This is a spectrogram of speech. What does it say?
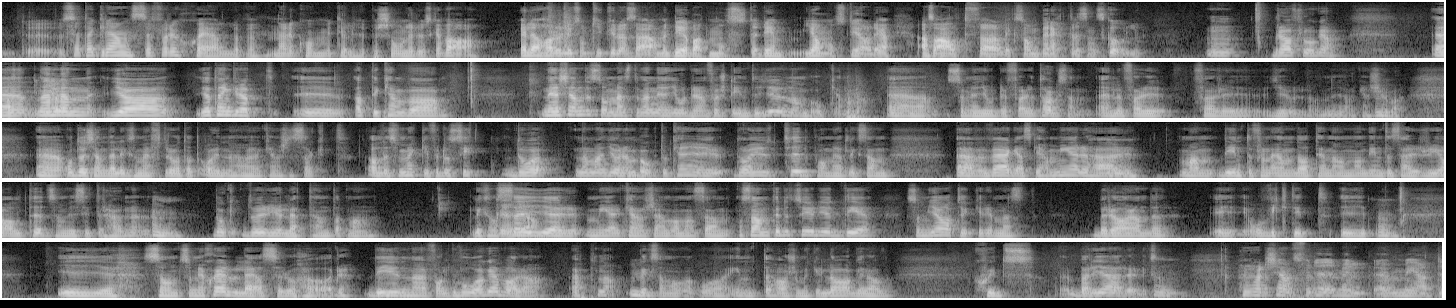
sätta gränser för dig själv när det kommer till hur personlig du ska vara? Eller har du liksom, tycker du så här, "Ja, men det är bara ett måste, det, jag måste göra det. Alltså allt för liksom berättelsens skull. Bra fråga. Eh, Alltså, nej, jag- men jag, jag tänker att, eh, att det kan vara... När jag kände så mest, var när jag gjorde den första intervjun om boken. Eh, som jag gjorde för ett tag sedan. Eller före, före jul och nyår kanske det var. Eh, och då kände jag liksom efteråt att oj, nu har jag kanske sagt alldeles för mycket. För då, sit, då när man gör en bok, då, kan jag ju, då har jag ju tid på mig att liksom överväga, ska jag ha med det här? Man, det är inte från en dag till en annan. Det är inte så här i realtid som vi sitter här nu. Då, då är det ju lätt hänt att man liksom Gud, ja. säger mer kanske än vad man sen... Och samtidigt så är det ju det som jag tycker är mest berörande och viktigt i, i sånt som jag själv läser och hör. Det är ju när folk vågar vara öppna. Liksom, och, och inte har så mycket lager av skyddsbarriärer. Liksom. Hur har det känts för dig med, med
